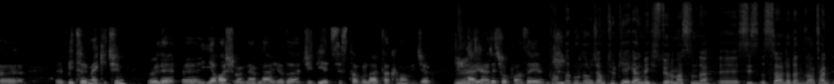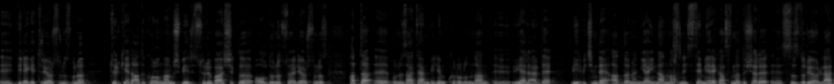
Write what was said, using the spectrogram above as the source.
e, e bitirmek için öyle e, yavaş önlemler ya da ciddiyetsiz tavırlar takınamayacak. Evet. Her yerde çok fazla yayılmış. Tam da burada hocam Türkiye'ye gelmek istiyorum aslında. Ee, siz ısrarla da zaten e, dile getiriyorsunuz bunu. Türkiye'de adı konulmamış bir sürü bağışıklığı olduğunu söylüyorsunuz. Hatta e, bunu zaten bilim kurulundan e, üyeler de bir biçimde adlarının yayınlanmasını istemeyerek aslında dışarı e, sızdırıyorlar.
